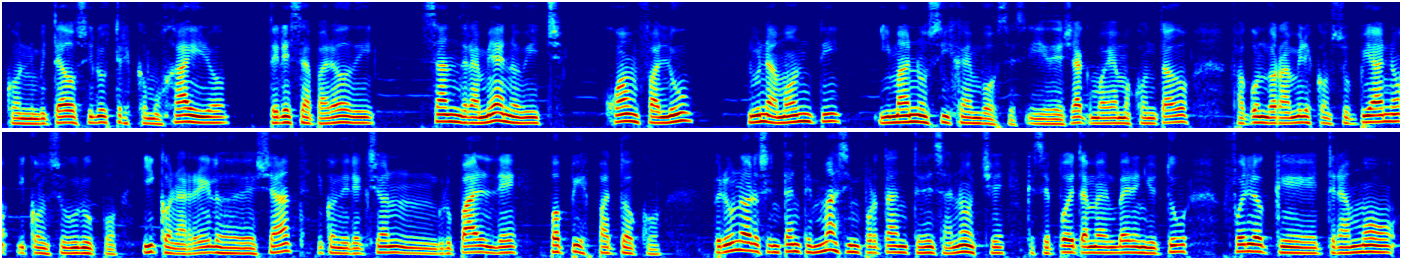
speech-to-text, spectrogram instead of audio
con invitados ilustres como Jairo, Teresa Parodi, Sandra Meanovich, Juan Falú, Luna Monti y Manu Sija en voces. Y desde ya, como habíamos contado, Facundo Ramírez con su piano y con su grupo, y con arreglos desde ya y con dirección grupal de Poppy Spatoco. Pero uno de los instantes más importantes de esa noche, que se puede también ver en YouTube, fue lo que tramó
